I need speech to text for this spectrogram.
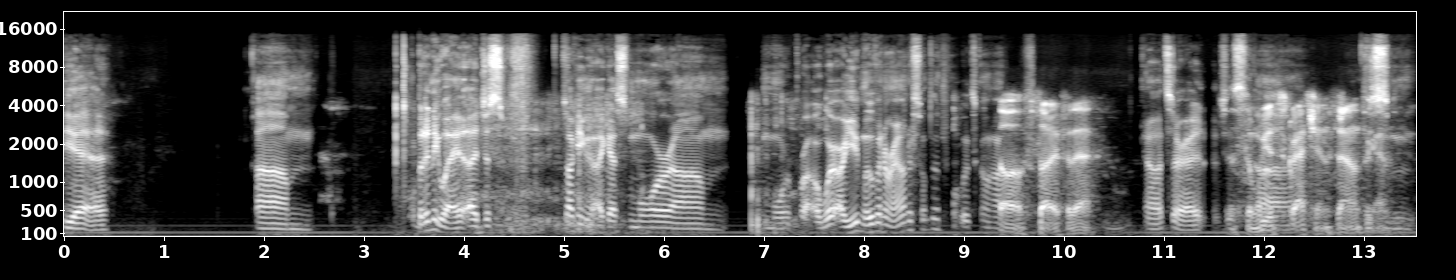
Yeah. Um. But anyway, I just talking. I guess more. Um. More. Where are you moving around or something? What's going on? Oh, sorry for that. No, it's all right. It's just some weird uh, scratching sounds again. Some,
